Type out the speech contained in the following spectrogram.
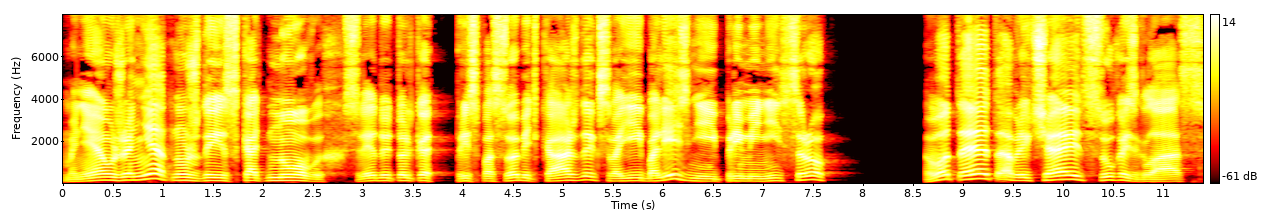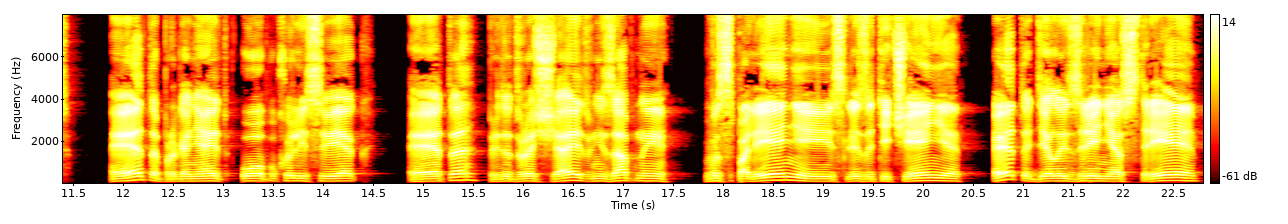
Мне уже нет нужды искать новых, следует только приспособить каждое к своей болезни и применить срок. Вот это облегчает сухость глаз». Это прогоняет опухоли свек, это предотвращает внезапные воспаления и слезотечения, это делает зрение острее.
